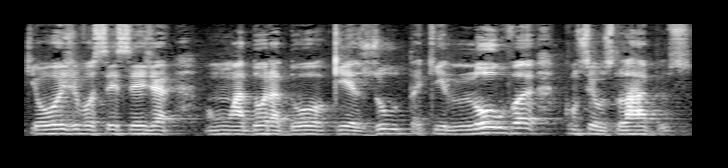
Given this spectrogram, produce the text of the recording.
Que hoje você seja um adorador que exulta, que louva com seus lábios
